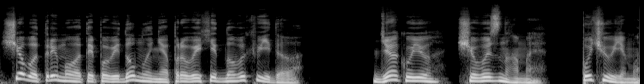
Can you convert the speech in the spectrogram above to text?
щоб отримувати повідомлення про вихід нових відео. Дякую, що ви з нами. Почуємо.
